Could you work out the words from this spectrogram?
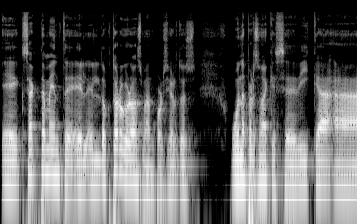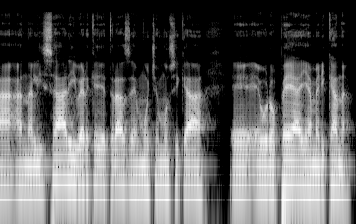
exactamente, el, doctor Grossman, por cierto, es una persona que se dedica a analizar y ver qué hay detrás de mucha música eh, europea y americana.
